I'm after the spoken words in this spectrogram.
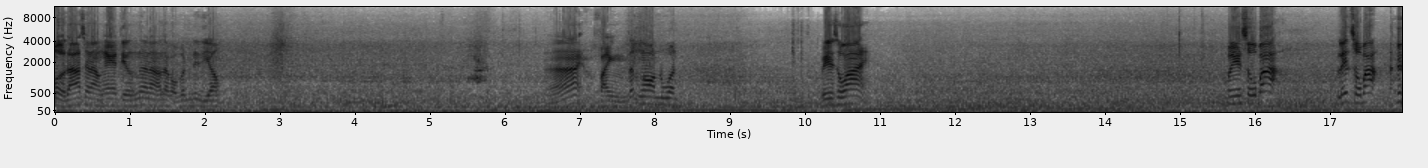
Mở ra xem nào nghe tiếng nào là có vấn đề gì không? Đấy, phành rất ngon luôn. Về số 2 Về số 3 Lên số 3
